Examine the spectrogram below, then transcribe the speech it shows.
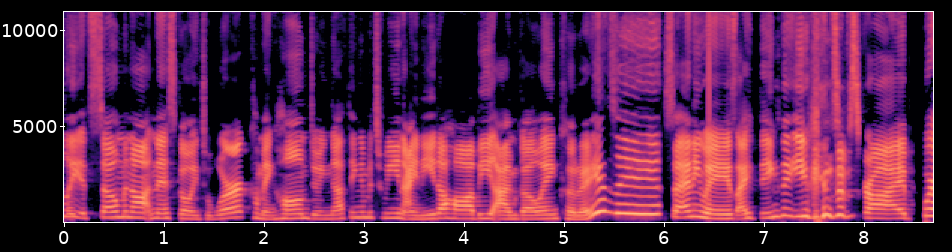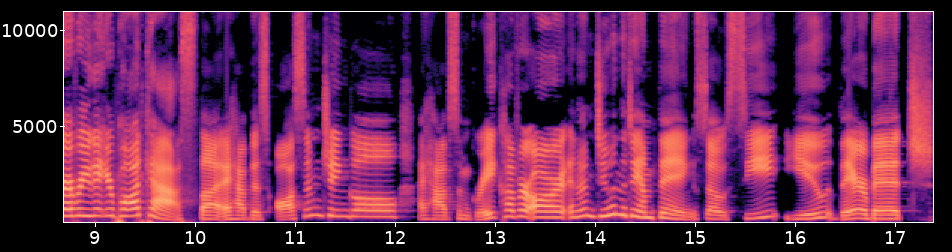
it's so monotonous going to work, coming home, doing nothing in between. I need a hobby. I'm going crazy. So, anyways, I think that you can subscribe wherever you get your podcasts. But I have this awesome jingle, I have some great cover art, and I'm doing the damn thing. So, see you there, bitch.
